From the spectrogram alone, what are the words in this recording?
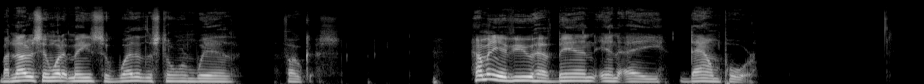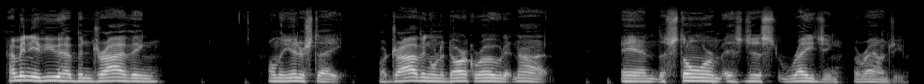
by noticing what it means to weather the storm with focus. How many of you have been in a downpour? How many of you have been driving on the interstate or driving on a dark road at night and the storm is just raging around you?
